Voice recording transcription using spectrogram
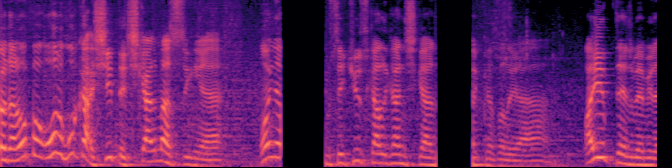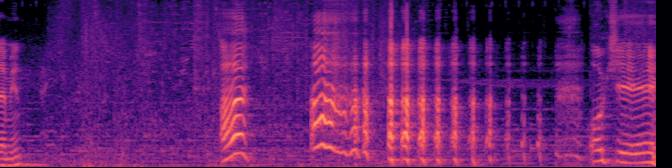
oradan o oğlum o kadar shift çıkarmazsın ya. Oyna 800 kalkan çıkardı kafalı ya. Ayıp der be Bilemin. Aha! Ah! Okay.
